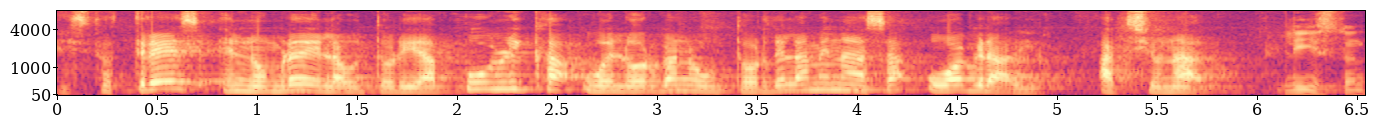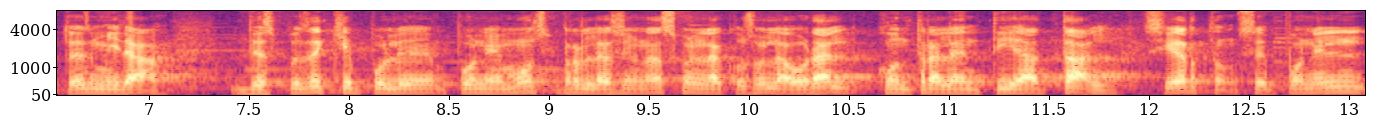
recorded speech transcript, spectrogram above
Listo. Tres, el nombre de la autoridad pública o el órgano autor de la amenaza o agravio accionado. Listo, entonces mira, después de que ponemos relacionadas con el acoso laboral contra la entidad tal, ¿cierto? Se pone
